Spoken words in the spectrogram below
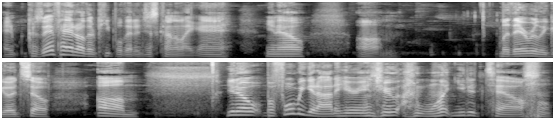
and because they've had other people that are just kind of like, eh, you know, um, but they're really good. So, um, you know, before we get out of here, Andrew, I want you to tell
